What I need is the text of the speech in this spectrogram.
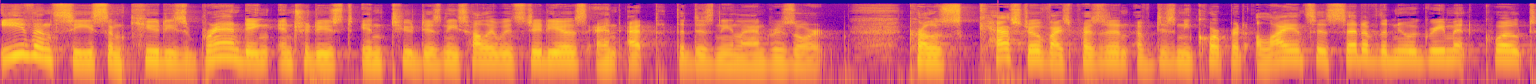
even see some Cuties branding introduced into Disney's Hollywood studios and at the Disneyland Resort. Carlos Castro, vice president of Disney Corporate Alliances, said of the new agreement, quote,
